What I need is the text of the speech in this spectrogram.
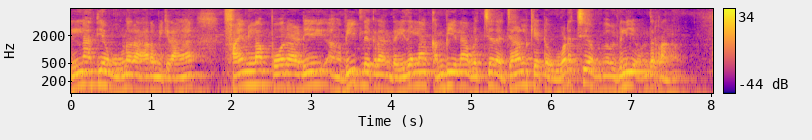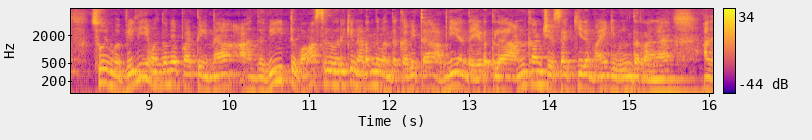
எல்லாத்தையும் அவங்க உணர ஆரம்பிக்கிறாங்க. ஃபைனலாக போராடி அவங்க வீட்டில் இருக்கிற அந்த இதெல்லாம் கம்பியெல்லாம் வச்சு அந்த ஜன்னல் கேட்டை உடச்சி அவங்க வெளியே வந்துடுறாங்க. ஸோ இவங்க வெளியே வந்தோடனே பார்த்தீங்கன்னா அந்த வீட்டு வாசல் வரைக்கும் நடந்து வந்த கவிதா அப்படியே அந்த இடத்துல அன்கான்ஷியஸாக கீழே மயங்கி விழுந்துடுறாங்க. அந்த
